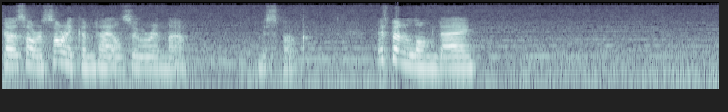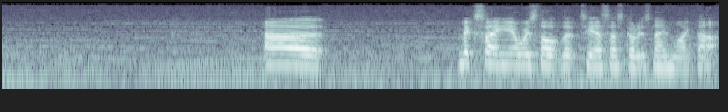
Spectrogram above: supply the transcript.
Uh, sorry, Sonic and Tails who were in there. Misspoke. It's been a long day. Uh, Mick saying he always thought that TSS got its name like that.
